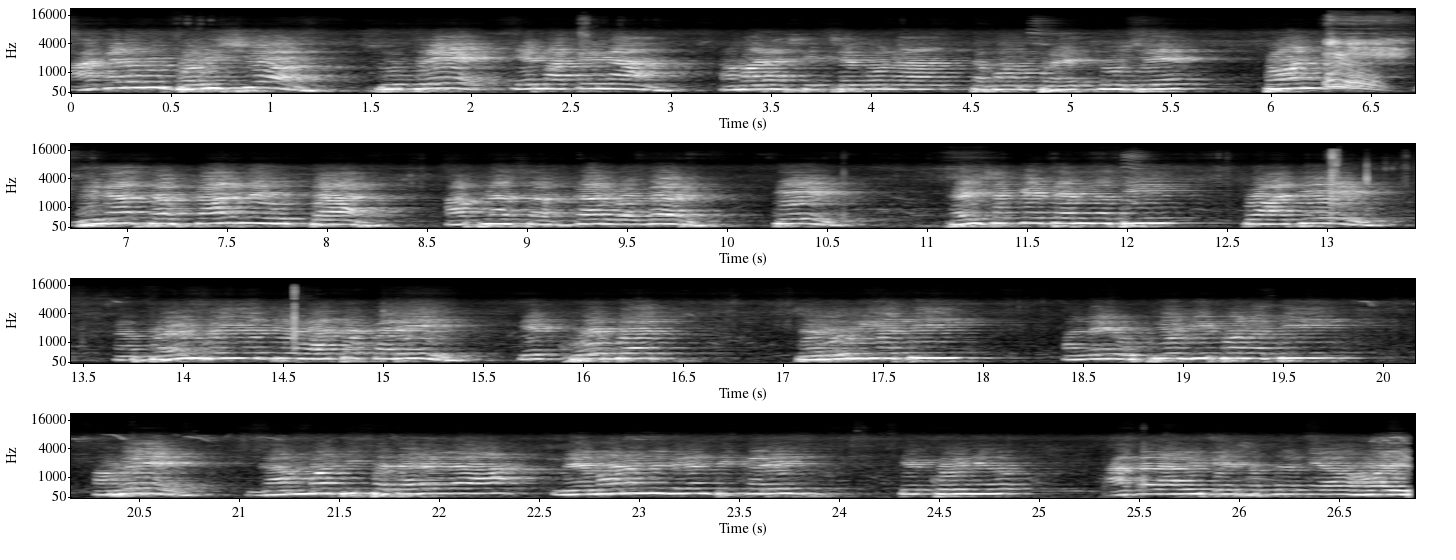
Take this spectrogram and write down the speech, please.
આગળનું ભવિષ્ય સુધરે એ માટેના અમારા શિક્ષકોના તમામ પ્રયત્નો છે. પણ વિના સહકાર ને ઉદ્ધાર, આપના સહકાર વગર તે થઈ શકે તેમ નથી. તો આજે પ્રવીણભાઈએ જે વાતો કરી, એ ખૂબ જ જરૂરી હતી અને ઉપયોગી પણ હતી. હવે ગામમાંથી પધારેલા મહેમાનોને વિનંતી કરીશ કે કોઈને આગળ આવી બે શબ્દ કહેવા હોય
